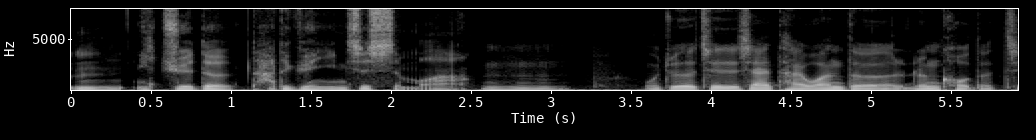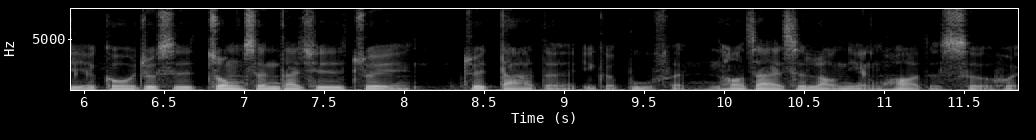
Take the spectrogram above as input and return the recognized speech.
嗯，你觉得它的原因是什么啊？嗯，我觉得其实现在台湾的人口的结构就是中生代其实最最大的一个部分，然后再来是老年化的社会，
